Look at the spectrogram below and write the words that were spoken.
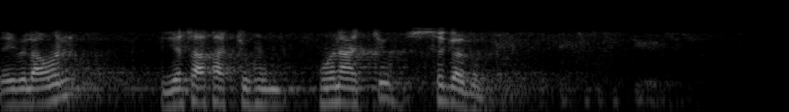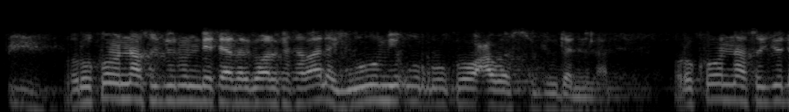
ቂብላውን እየሳታችሁም ሆናችሁ ስገዱ። ሩኩዕ እና ስጁዱን እንዴት ያደርገዋል ከተባለ ዩሚኡ ሩኩዕ ወስጁድ እንላለን። ሩኩዕ እና ስጁድ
